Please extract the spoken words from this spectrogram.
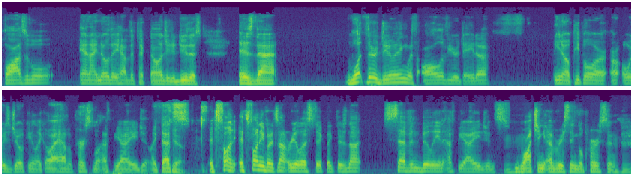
plausible, and I know they have the technology to do this, is that what they're doing with all of your data, you know, people are, are always joking like, oh, I have a personal FBI agent. Like that's it's funny. It's funny, but it's not realistic. Like there's not seven billion FBI agents Mhm. watching every single person. Mhm.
